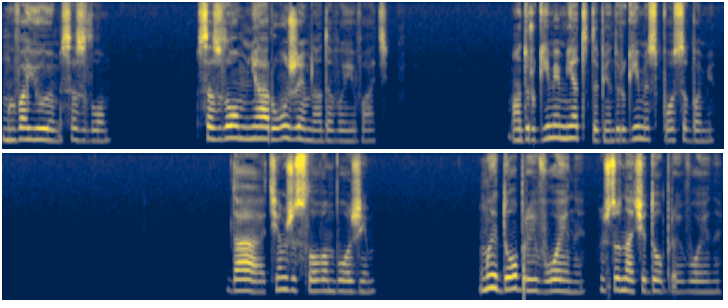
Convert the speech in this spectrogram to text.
Мы воюем со злом. Со злом не оружием надо воевать, а другими методами, другими способами. Да, тем же Словом Божьим. Мы добрые воины. Ну что значит добрые воины?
